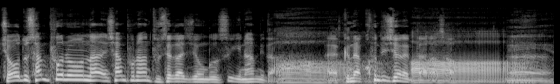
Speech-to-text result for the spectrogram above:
저도 샴푸는 한 샴푸는 한 두세 가지 정도 쓰긴 합니다. 아. 네, 그날 컨디션에 따라서. 아, 네.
